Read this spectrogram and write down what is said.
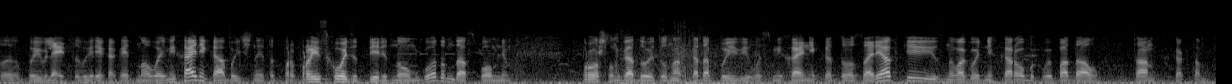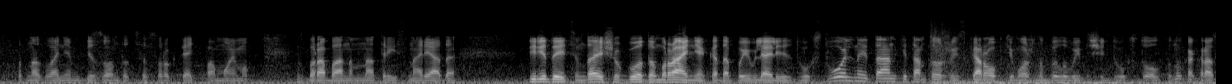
э, появляется в игре какая-то новая механика, обычно это происходит перед Новым годом, да, вспомним. Прошлом году это у нас, когда появилась механика до зарядки, из новогодних коробок выпадал танк, как там, под названием Бизон ДЦ-45, по-моему, с барабаном на три снаряда. Перед этим, да, еще годом ранее, когда появлялись двухствольные танки, там тоже из коробки можно было вытащить двухстволку. Ну, как раз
